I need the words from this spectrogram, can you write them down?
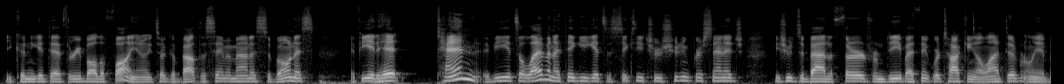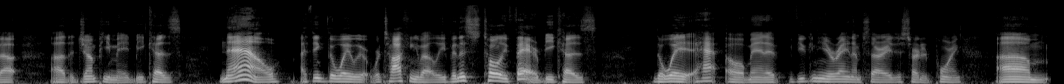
he couldn't get that three ball to fall. You know, he took about the same amount as Sabonis. If he had hit 10. If he hits 11, I think he gets a 60 true shooting percentage. He shoots about a third from deep. I think we're talking a lot differently about uh, the jump he made because now I think the way we're talking about Leaf, and this is totally fair because the way it ha- oh man, if, if, you can hear rain, I'm sorry, it just started pouring. Um,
